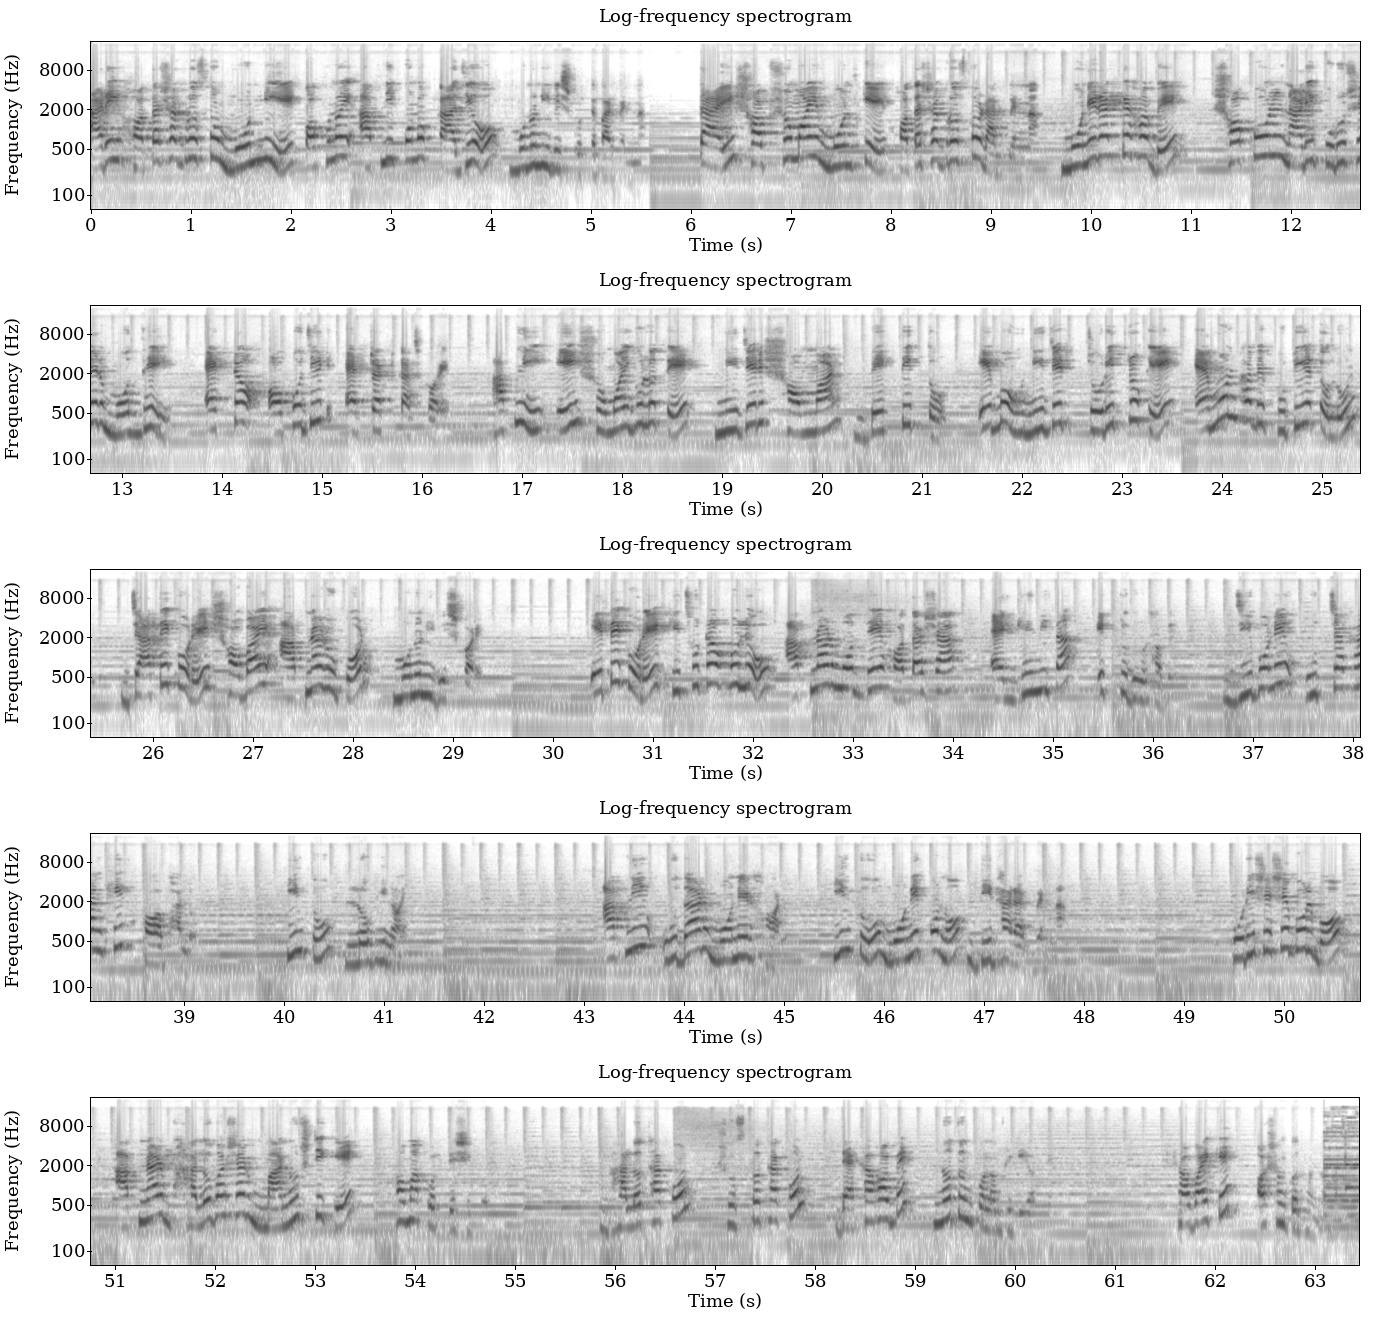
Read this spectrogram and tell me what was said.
আর এই হতাশাগ্রস্ত মন নিয়ে কখনোই আপনি কোনো কাজেও মনোনিবেশ করতে পারবেন না। তাই সবসময় মনকে হতাশাগ্রস্ত রাখবেন না। মনে রাখতে হবে, সকল নারী পুরুষের মধ্যেই একটা অপোজিট অ্যাট্রাক্ট কাজ করে। আপনি এই সময়গুলোতে নিজের সম্মান, ব্যক্তিত্ব এবং নিজের চরিত্রকে এমনভাবে ফুটিয়ে তুলুন, যাতে করে সবাই আপনার উপর মনোনিবেশ করে। এতে করে কিছুটা হলেও আপনার মধ্যে হতাশা, একঘেয়েমিতা একটু দূর হবে। জীবনে উচ্চাকাঙ্ক্ষী হওয়া ভালো, কিন্তু লোভী নয়। আপনি উদার মনের হন, কিন্তু মনে কোনো দ্বিধা রাখবেন না। পরিশেষে বলব, আপনার ভালোবাসার মানুষটিকে ক্ষমা করতে শিখুন। ভালো থাকুন সুস্থ থাকুন দেখা হবে নতুন কোনো ভিডিওতে। সবাইকে অসংখ্য ধন্যবাদ।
